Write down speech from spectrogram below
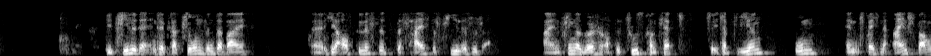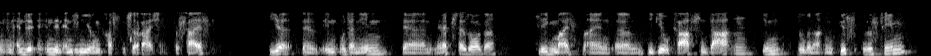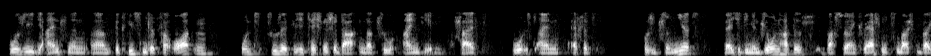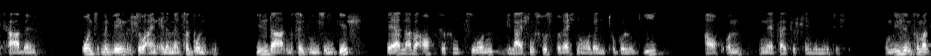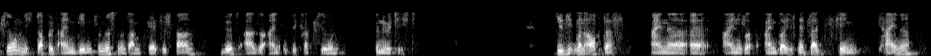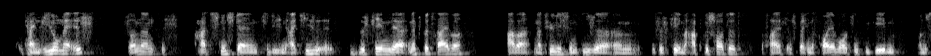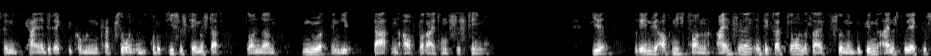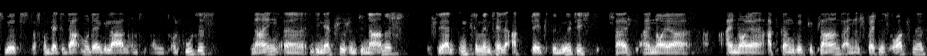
Die Ziele der Integration sind dabei äh, hier aufgelistet. Das heißt, das Ziel ist es, ein Single Version of the Truth Konzept zu etablieren, um entsprechende Einsparungen in, in den Engineering-Kosten zu erreichen. Das heißt, hier äh, in Unternehmen der Netzversorger pflegen meist ein, ähm, die geografischen Daten in sogenannten GIS-Systemen, wo sie die einzelnen äh, Betriebsmittel verorten und zusätzliche technische Daten dazu eingeben. Das heißt, wo ist ein Asset positioniert, welche Dimensionen hat es, was für ein Querschnitt zum Beispiel bei Kabeln und mit wem ist so ein Element verbunden. Diese Daten befinden sich im GIS, werden aber auch für Funktionen wie Leistungsflussberechnung oder die Topologie auch im Netzleitsystem benötigt. Um diese Informationen nicht doppelt eingeben zu müssen und damit Geld zu sparen, wird also eine Integration benötigt. Hier sieht man auch, dass eine, äh, eine, ein solches Netzleitsystem keine, kein Silo mehr ist, sondern es hat Schnittstellen zu diesen IT-Systemen der Netzbetreiber, aber natürlich sind diese ähm, Systeme abgeschottet das heißt, entsprechende Firewalls sind gegeben und es findet keine direkte Kommunikation in die Produktivsysteme statt, sondern nur in die Datenaufbereitungssysteme. Hier reden wir auch nicht von einzelnen Integrationen, das heißt, zu einem Beginn eines Projektes wird das komplette Datenmodell geladen und, und, und gut ist. Nein, äh, die Netze sind dynamisch, es werden inkrementelle Updates benötigt, das heißt, ein neuer ein neuer Abgang wird geplant, ein entsprechendes Ortsnetz.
